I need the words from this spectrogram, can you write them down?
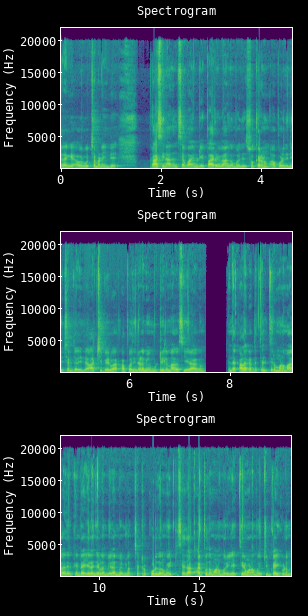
பிறகு அவர் உச்சமடைந்து ராசிநாதன் செவ்வாயினுடைய பார்வை வாங்கும்போது சுக்கரனும் அப்பொழுது நீச்சம் தெளிந்து ஆட்சி பெறுவார். அப்போது நிலைமை முற்றிலுமாக சீராகும். இந்த காலகட்டத்தில் திருமணமாக இருக்கின்ற இளைஞர்களும் இளம்பெண்களும் சற்று கூடுதல் முயற்சி செய்தால் அற்புதமான முறையிலே திருமண முயற்சியும் கைகூடும்.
